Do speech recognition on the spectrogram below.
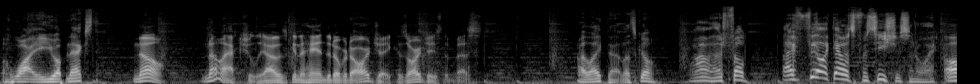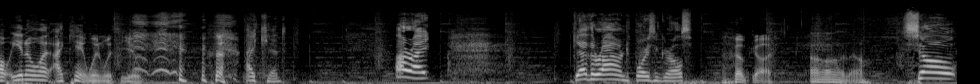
Why are you up next? No, no. Actually, I was going to hand it over to RJ because RJ's the best. I like that. Let's go. Wow, that felt. I feel like that was facetious in a way. Oh, you know what? I can't win with you. I kid. All right. Gather round, boys and girls. oh God. Oh no. So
